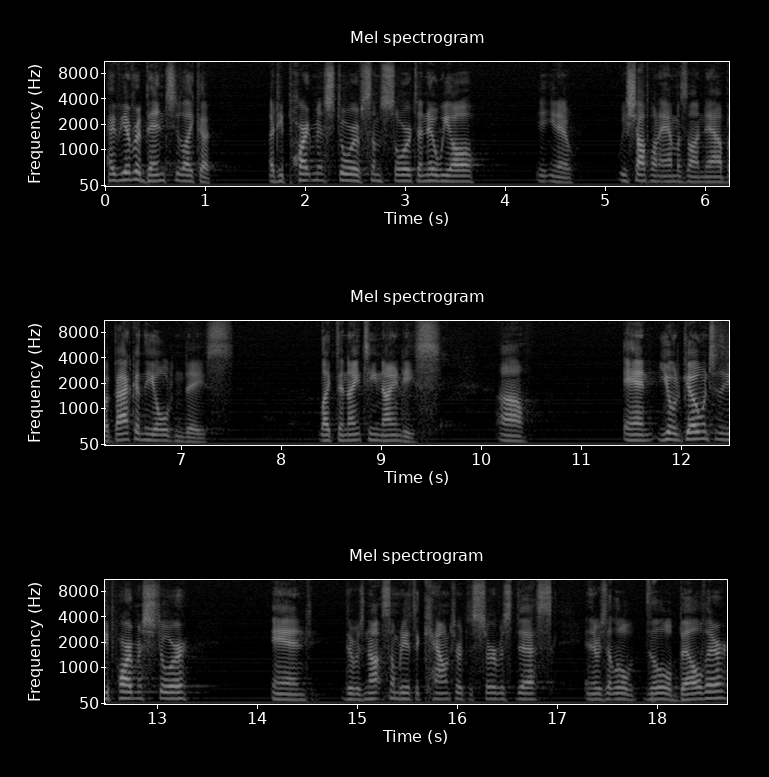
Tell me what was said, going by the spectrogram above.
Have you ever been to like a, a department store of some sort? I know we all, you know, we shop on Amazon now, but back in the olden days, like the 1990s, uh, and you would go into the department store, and there was not somebody at the counter at the service desk, and there was that little, the little bell there.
